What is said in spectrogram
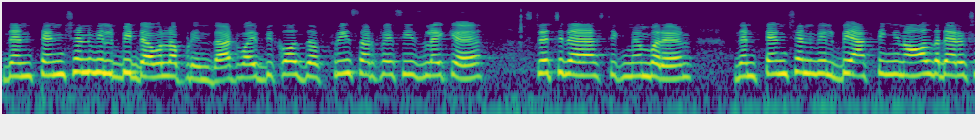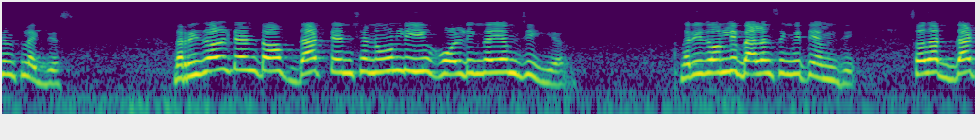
Then tension will be developed in that. Why? Because the free surface is like a stretched elastic membrane. Then tension will be acting in all the directions like this. The resultant of that tension only holding the mg here. There is only balancing with mg so that that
